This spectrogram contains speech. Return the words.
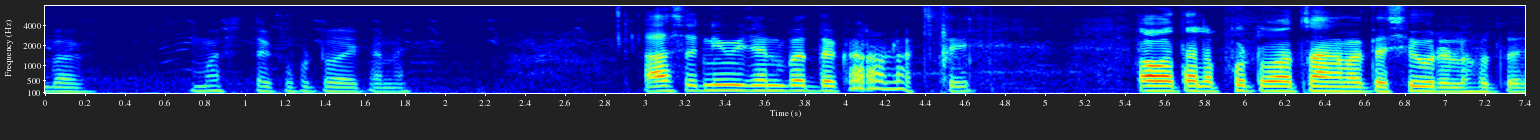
बघ मस्त आहे का फुटवा आहे का नाही? असं नियोजनबद्ध करावं लागते तेव्हा त्याला फुटवा चांगला त्या शिवरेला होतोय.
